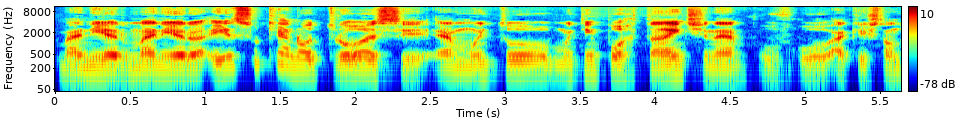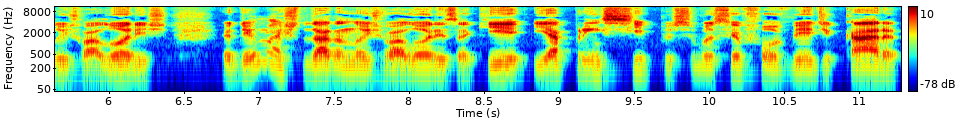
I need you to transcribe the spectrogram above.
Maneiro, maneiro. Isso que a No trouxe é muito, muito importante, né? O, o, a questão dos valores. Eu dei uma estudada nos valores aqui e, a princípio, se você for ver de cara,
